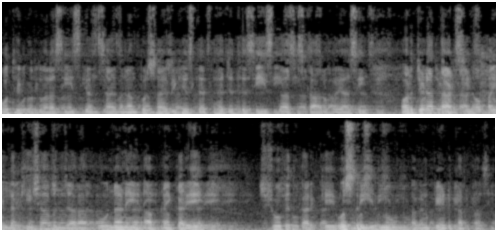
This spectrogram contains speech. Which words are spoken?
ਉੱਥੇ ਗੁਰਦੁਆਰਾ ਸੀਸਗੰਜ ਸਾਹਿਬ, ਅਨੰਦਪੁਰ ਸਾਹਿਬ ਵਿਖੇ ਸਥਿਤ ਹੈ, ਜਿੱਥੇ ਸੀਸ ਦਾ ਸੰਸਕਾਰ ਹੋਇਆ ਸੀ। ਔਰ ਜਿਹੜਾ ਧੜ ਸੀ ਨਾ ਉਹ ਭਾਈ ਲੱਖੀ ਸ਼ਾਹ ਬੰਜਾਰਾ, ਉਹਨਾਂ ਨੇ ਆਪਣੇ ਘਰੇ ਸ਼ੋਭਿਤ ਕਰਕੇ ਉਸ ਸਰੀਰ ਨੂੰ ਅਗਨ ਭੇਟ ਕਰਤਾ ਸੀ।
